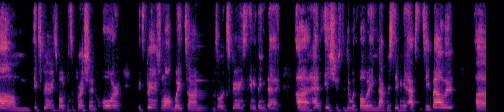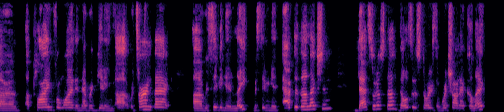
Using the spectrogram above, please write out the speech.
um, experienced voter suppression or experienced long wait times or experienced anything that uh, had issues to do with voting, not receiving an absentee ballot, uh, applying for one and never getting uh, returned back, uh, receiving it late, receiving it after the election, that sort of stuff. Those are the stories that we're trying to collect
